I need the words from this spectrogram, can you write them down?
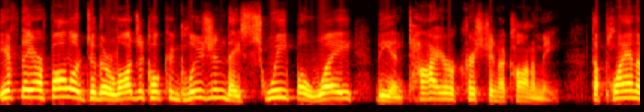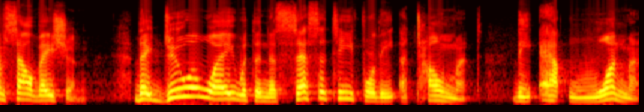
if they are followed to their logical conclusion, they sweep away the entire Christian economy, the plan of salvation. They do away with the necessity for the atonement, the at one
